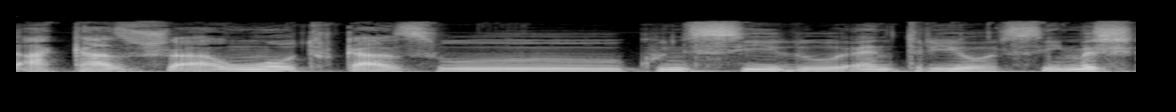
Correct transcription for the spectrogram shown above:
há casos, há um outro caso conhecido anterior, sim. Mas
